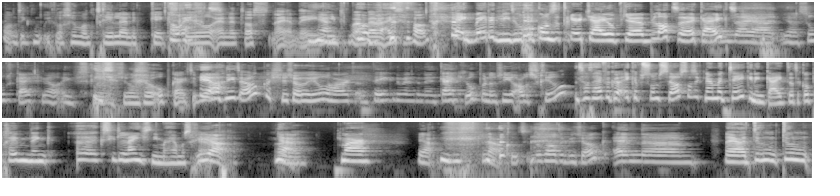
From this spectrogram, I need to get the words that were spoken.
Want ik, ik was helemaal aan het trillen en ik keek Oh, echt? En het was, nou ja, nee, Ja. niet. Maar Oh. bij wijze van... Nee, ik weet het niet hoe geconcentreerd jij op je blad eh, kijkt. Nou ja, ja, soms kijk je wel even schil als je dan zo opkijkt. Heb je Ja. dat niet ook? Als je zo heel hard aan het tekenen bent en dan kijk je op en dan zie je alles schil? Dat heb ik wel. Ik heb soms zelfs als ik naar mijn tekening kijk, dat ik op een gegeven moment denk, eh, ik zie de lijntjes niet meer helemaal scherp. Ja. Ja. ja. Maar Ja, nou goed, dat had ik dus ook. En ehm, nou ja, toen, toen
